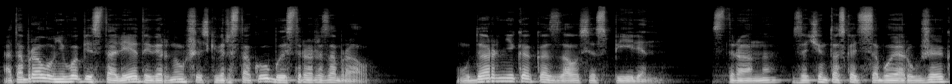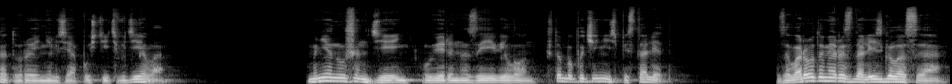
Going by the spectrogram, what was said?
отобрал у него пистолет и, вернувшись к верстаку, быстро разобрал. Ударник оказался спилен. Странно, зачем таскать с собой оружие, которое нельзя пустить в дело? «Мне нужен день», – уверенно заявил он, – «чтобы починить пистолет». За воротами раздались голоса.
